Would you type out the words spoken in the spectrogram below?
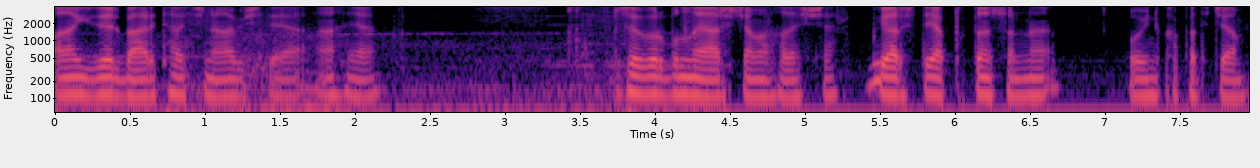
Bana güzel bir harita açın abi işte ya. Hah ya. Bu sefer bununla yarışacağım arkadaşlar. Bu yarışta yaptıktan sonra oyunu kapatacağım.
